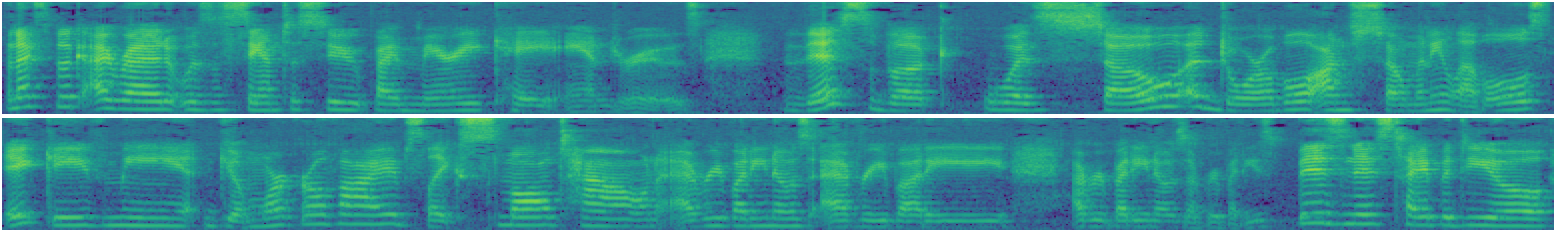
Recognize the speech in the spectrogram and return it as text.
the next book I read was A Santa Suit by Mary Kay Andrews. This book was so adorable on so many levels. It gave me Gilmore Girl vibes, like small town, everybody knows everybody, everybody knows everybody's business type of deal.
